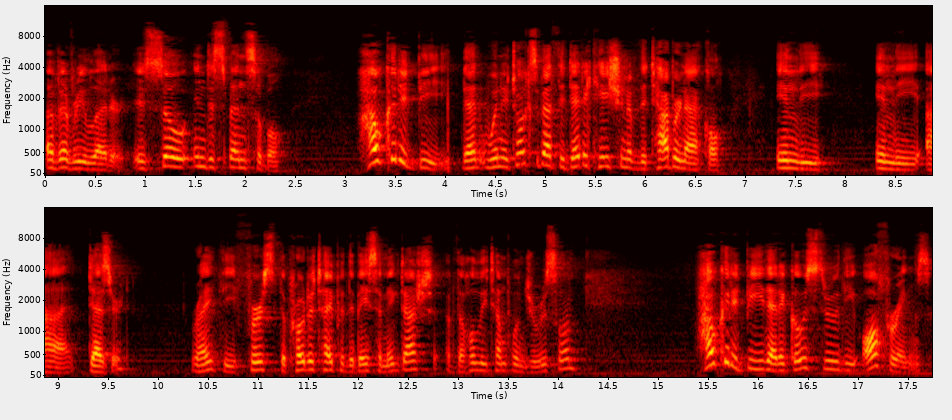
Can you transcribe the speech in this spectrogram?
of every letter is so indispensable, how could it be that when it talks about the dedication of the tabernacle in the in the uh, desert, right, the first the prototype of the Beis Hamikdash of the Holy Temple in Jerusalem, how could it be that it goes through the offerings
